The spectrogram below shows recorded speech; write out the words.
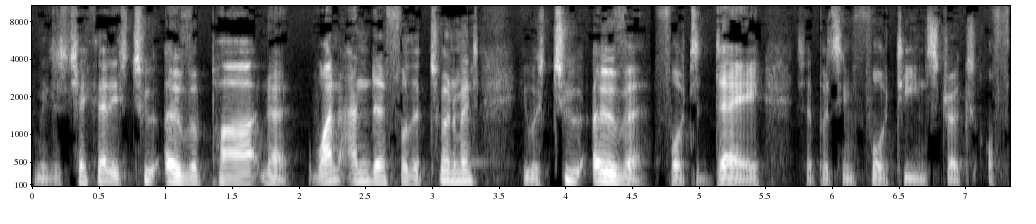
let me just check that. He's two over par. No, one under for the tournament. He was two over for today. So it puts him 14 strokes off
